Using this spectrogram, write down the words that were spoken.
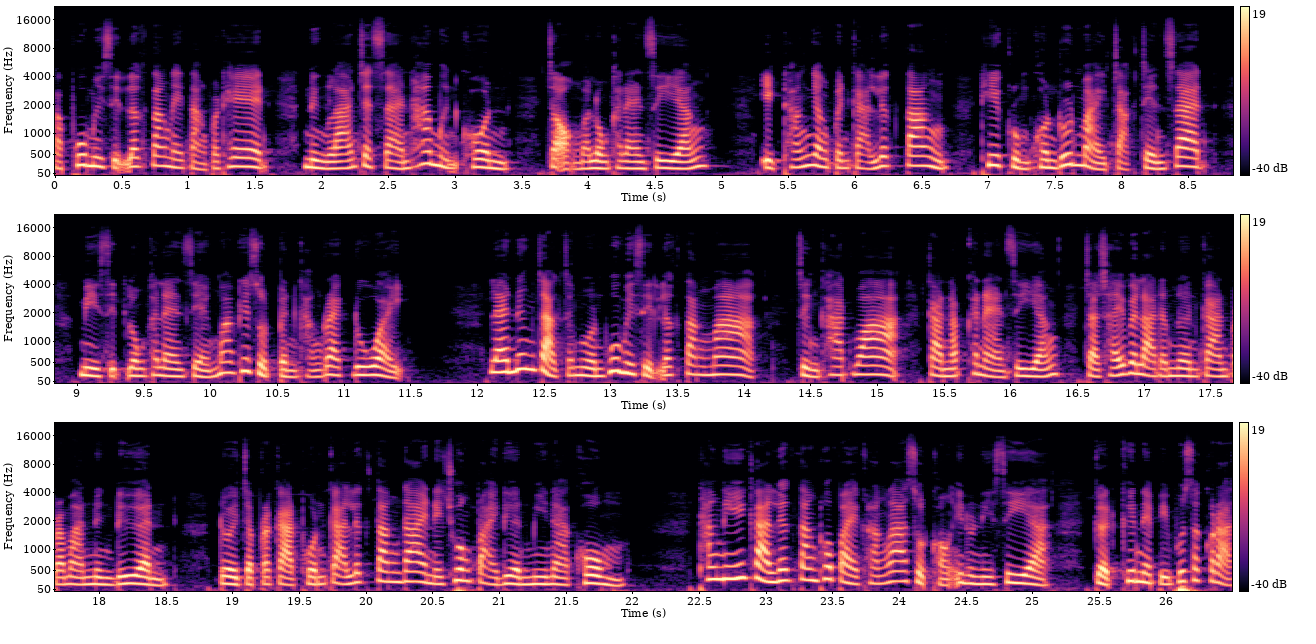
กับผู้มีสิทธิเลือกตั้งในต่างประเทศ1 7 5 0 0 0 0 คน จะออกมาลงคะแนนเสียง อีกทั้งยังเป็นการเลือกตั้งที่กลุ่มคนรุ่นใหม่จากเจน Z มีสิทธิ์ลงคะแนนเสียงมากที่สุดเป็นครั้งแรกด้วย และเนื่องจากจำนวนผู้มีสิทธิ์เลือกตั้งมาก จึงคาดว่าการนับคะแนนเสียงจะใช้เวลาดำเนินการประมาณ 1 เดือน โดยจะประกาศผลการเลือกตั้งได้ในช่วงปลายเดือนมีนาคม ทั้งนี้การเลือกตั้งทั่วไปครั้งล่าสุดของอินโดนีเซีย เกิดขึ้นในปีพุทธศักราช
